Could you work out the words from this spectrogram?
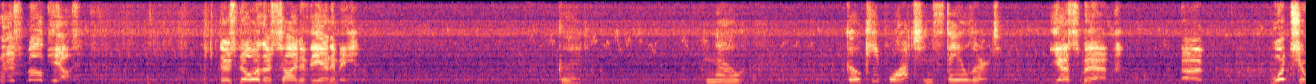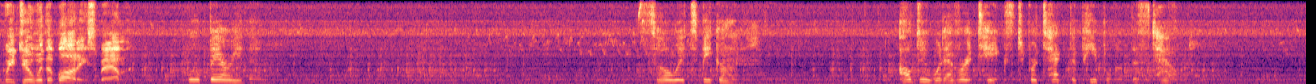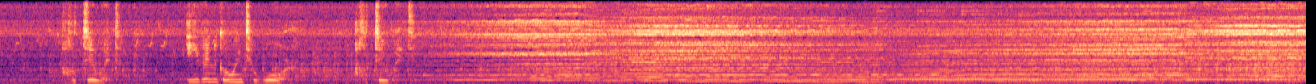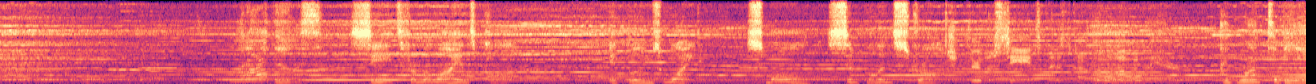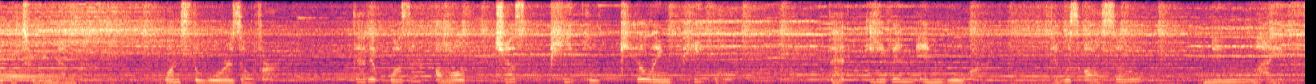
Miss Melchiott. There's no other sign of the enemy. Good. Now, go keep watch and stay alert. Yes, ma'am. Uh, what should we do with the bodies, ma'am? We'll bury them. So it's begun. I'll do whatever it takes to protect the people of this town. I'll do it. Even going to war, I'll do it. What are those? Seeds from the lion's paw. It blooms white, small, simple, and strong. Through the seeds, they just kind of flew up in the air. I want to be able to remember, once the war is over, that it wasn't all just people killing people. That even in war, there was also new life.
